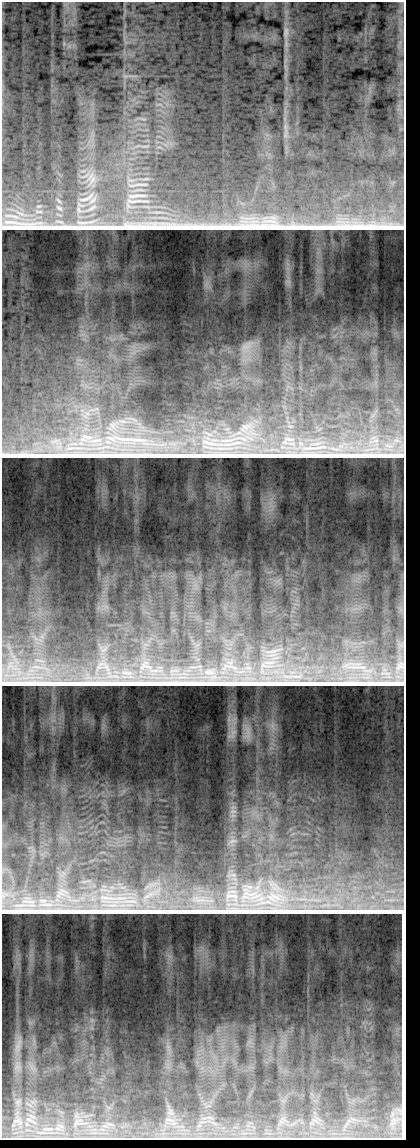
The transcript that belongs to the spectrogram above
ထင်းကိုလက်ထပ်ဆန်းဒါနီကိုဝရီကိုချစ်တယ်ကိုတို့လက်ထပ်ပြရစီနော်အဲဒီလာထဲမှာတော့အကုန်လုံးကတယောက်တစ်မျိုးစီကိုရမတ်တွေကလောင်မြရင်မိသားစုကိစ္စတွေရောလင်မယားကိစ္စတွေရောတားမိအဲကိစ္စတွေအမွေကိစ္စတွေရောအကုန်လုံးဟိုဟိုဘက်ပေါင်းစုံရတာမျိုးစုံပေါင်းပြီးတော့လောင်ကြတယ်ရမတ်ကြီးကြတယ်အတ္တကြီးကြတယ်ပါ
